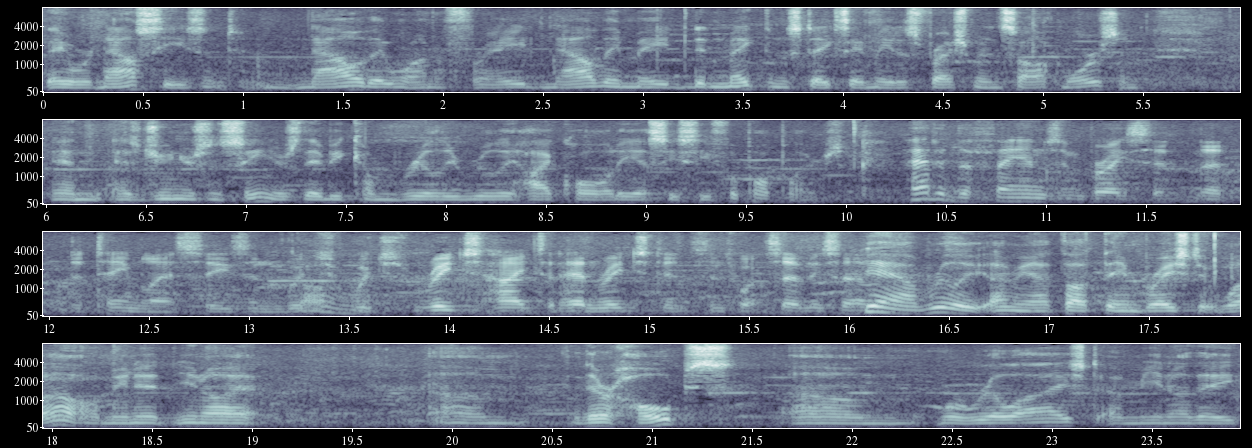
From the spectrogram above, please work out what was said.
they were now seasoned. Now they were unafraid. Now they made didn't make the mistakes they made as freshmen and sophomores and and as juniors and seniors they become really really high quality SEC football players. How did the fans embrace it, that the team last season, which, Oh. which reached heights it hadn't reached in, since, what, 77? Yeah, really. I mean, I thought they embraced it well. I mean, it you know, I, um, their hopes um, were realized. Um, you know, they,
